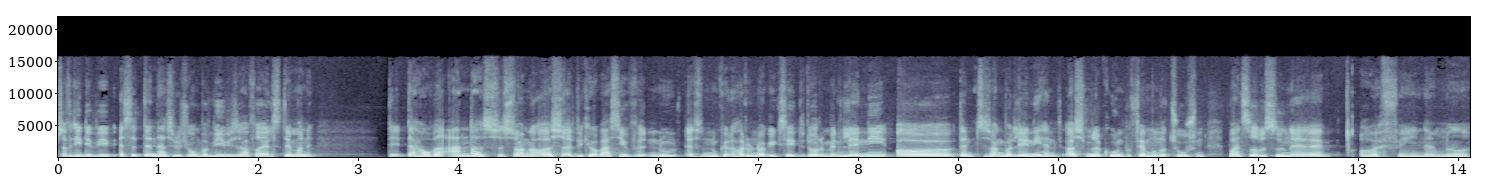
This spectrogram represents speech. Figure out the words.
så fordi det, vi- altså den her situation, hvor mm. Vivi så har fået alle stemmerne, det, der har jo været andre sæsoner også, at vi kan jo bare sige, nu, altså nu har du nok ikke set det, Dorte, men mm. Lenny, og den sæson, hvor Lenny, han også smider kuglen på 500.000, hvor han sidder ved siden af, åh, hvad fanden er hun hedder?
